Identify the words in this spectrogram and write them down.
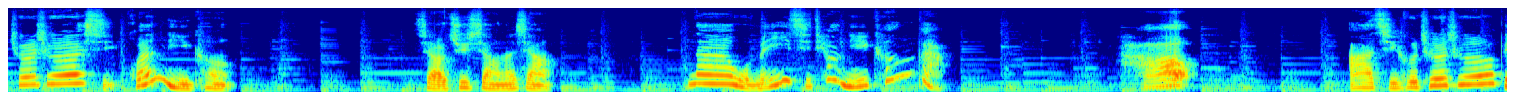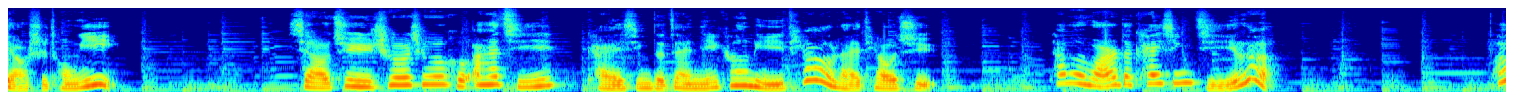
车车喜欢泥坑。小趣想了想，那我们一起跳泥坑吧。好，阿奇和车车表示同意。小趣、车车和阿奇开心的在泥坑里跳来跳去，他们玩的开心极了。波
